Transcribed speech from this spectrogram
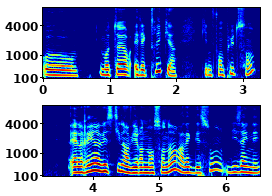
aux moteurs électriques qui ne font plus de son, elle réinvestit l'environnement sonore avec des sons designés,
